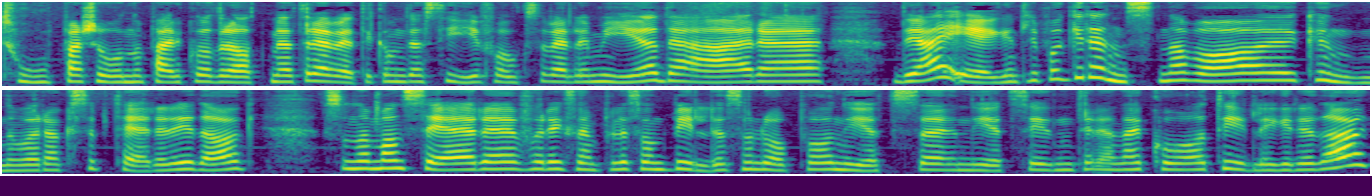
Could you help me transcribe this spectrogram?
to personer per kvadratmeter. Jeg vet ikke om det sier folk så veldig mye. Det er, eh, det er egentlig på grensen av hva kundene våre aksepterer i dag. Så når man ser eh, f.eks. et sånt bilde som lå på nyhets, eh, nyhetssiden til NRK tidligere i dag,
